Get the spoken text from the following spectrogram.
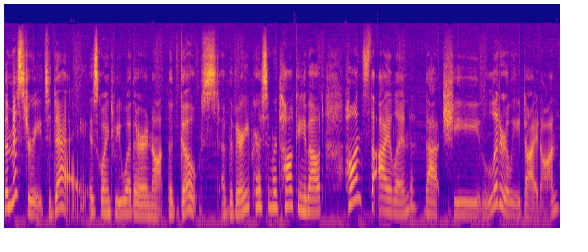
The mystery today is going to be whether or not the ghost of the very person we're talking about haunts the island that she literally died on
